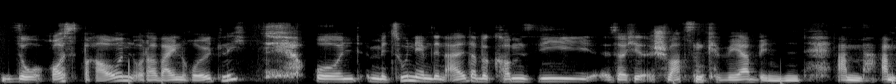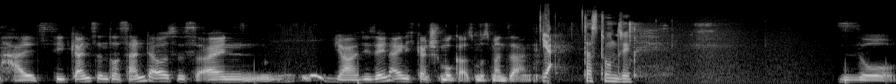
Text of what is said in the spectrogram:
so rostbraun oder weinrötlich und mit zunehmendem Alter bekommen sie solche schwarzen Querbinden am, am Hals. Sieht ganz interessant aus. Ist ein, ja, sie sehen eigentlich ganz schmuck aus, muss man sagen. Ja, das tun sie. So,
